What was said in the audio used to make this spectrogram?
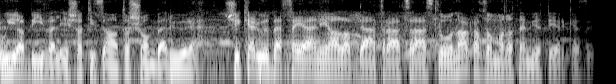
Újabb ívelés a 16-oson belőle. Sikerül befejelni a labdát Rácz Lászlónak, azonban ott nem jött érkező.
